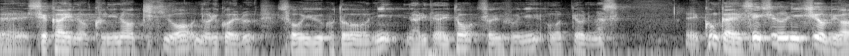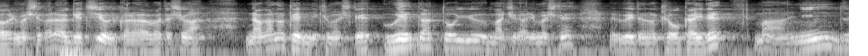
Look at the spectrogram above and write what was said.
えー、世界の国の危機を乗り越えるそういうことになりたいとそういうふうに思っております。今回先週の日曜日が終わりましてから月曜日から私は長野県に来まして上田という町がありまして上田の教会でまあ人数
